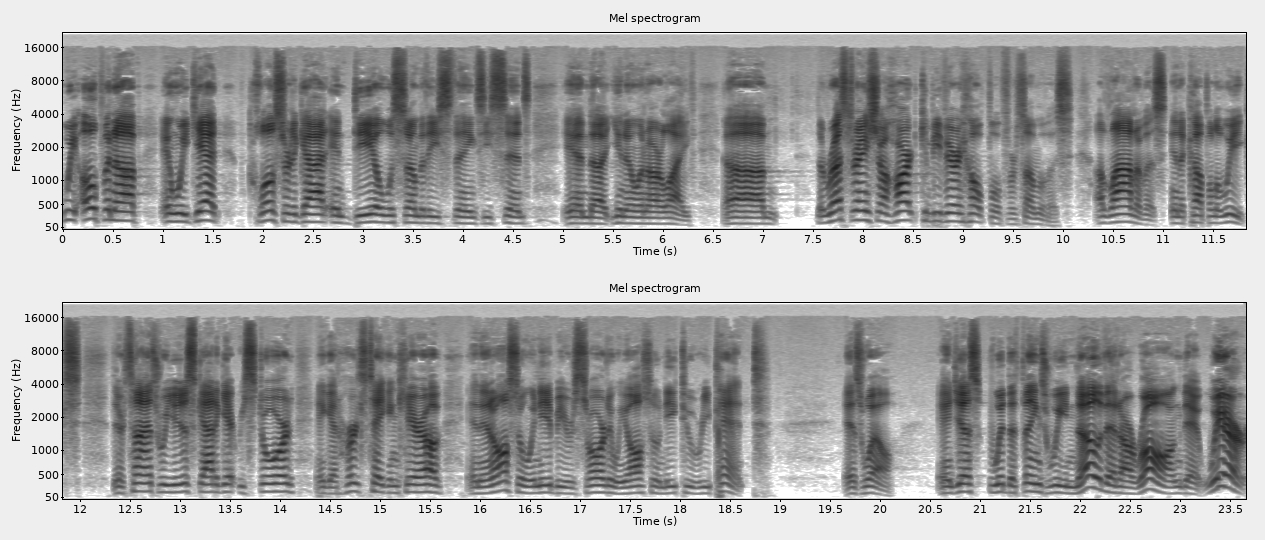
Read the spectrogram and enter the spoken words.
we open up and we get closer to God and deal with some of these things He sends in, uh, you know, in our life. Um, the restoration of heart can be very helpful for some of us, a lot of us, in a couple of weeks. There are times where you just got to get restored and get hurts taken care of, and then also we need to be restored and we also need to repent as well. And just with the things we know that are wrong that we're,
